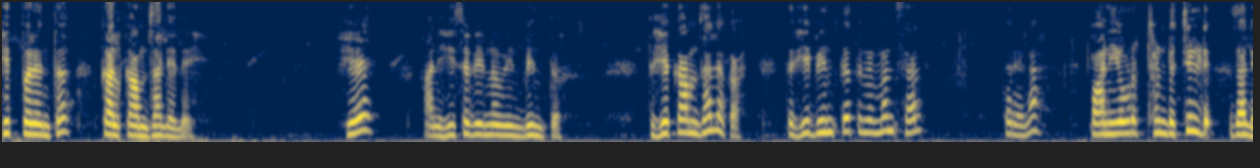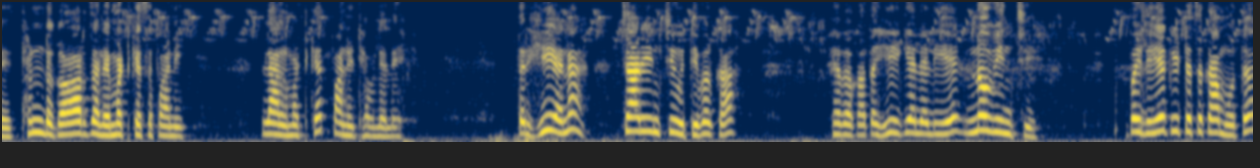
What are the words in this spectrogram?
हितपर्यंत काल काम झालेलं आहे. हे आणि ही सगळी नवीन भिंत. तर हे काम झालं का? तर ही भिंत तुम्ही म्हणसाल तर आहे ना पाणी एवढं थंड चिल्ड झाले थंडगार झालं मटक्याचं पाणी. लाल मटक्यात पाणी ठेवलेलं आहे. तर ही आहे ना चार इंची होती बरं का? हे बघा आता ही गेलेली आहे नऊ इंची. पहिले एक इटाचं काम होतं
